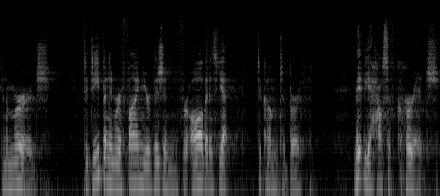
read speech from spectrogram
can emerge to deepen and refine your vision for all that is yet to come to birth. May it be a house of courage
